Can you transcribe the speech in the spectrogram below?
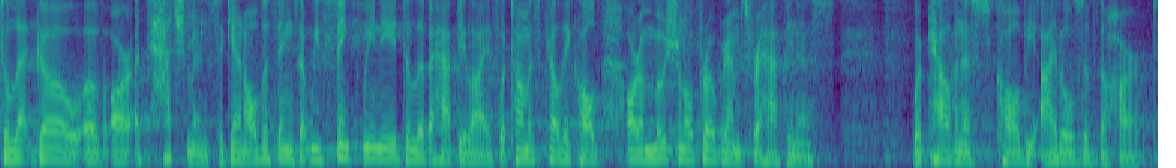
to let go of our attachments. Again, all the things that we think we need to live a happy life, what Thomas Kelly called our emotional programs for happiness, what Calvinists call the idols of the heart.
